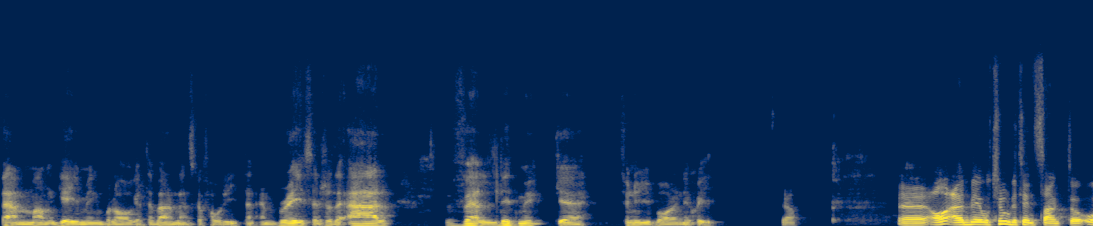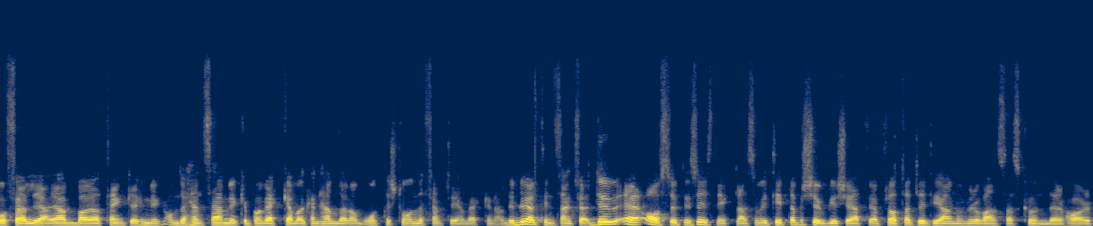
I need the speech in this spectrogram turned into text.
femman gamingbolaget, den värmländska favoriten Embracer. Så det är väldigt mycket förnybar energi. Ja. Eh, ja, det blir otroligt intressant att, följa. Jag bara tänker hur mycket, om det har hänt så här mycket på en vecka, vad kan hända de återstående 51 veckorna? Det blir väldigt intressant. Du, eh, avslutningsvis Niklas, om vi tittar på 2021, vi har pratat lite grann om hur Avanzas kunder har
